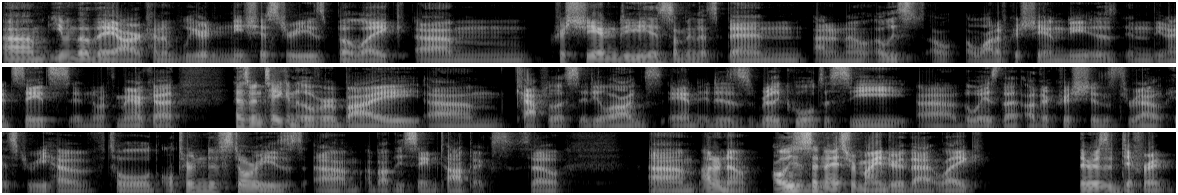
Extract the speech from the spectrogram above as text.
um, even though they are kind of weird and niche histories. But like um, Christianity is something that's been, I don't know, at least a, a lot of Christianity is in the United States, in North America, has been taken over by um, capitalist ideologues, and it is really cool to see uh, the ways that other Christians throughout history have told alternative stories um, about these same topics. So um, I don't know, always just a nice reminder that like there is a different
